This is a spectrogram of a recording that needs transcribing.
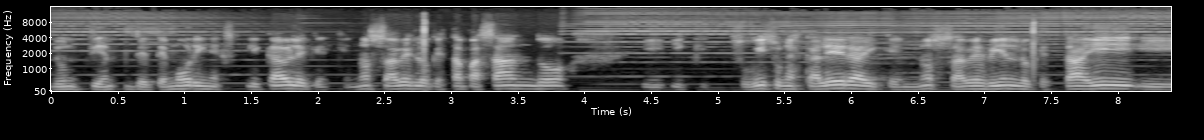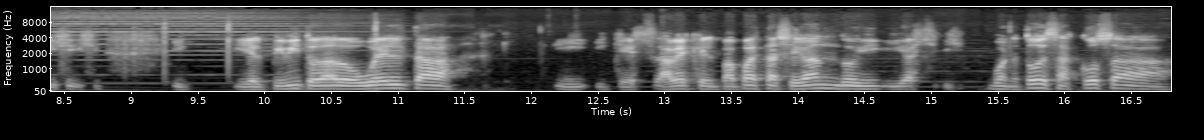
de temor inexplicable, que, no sabes lo que está pasando y, que subís una escalera y que no sabes bien lo que está ahí y, y el pibito dado vuelta y, que sabes que el papá está llegando y, bueno, todas esas cosas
